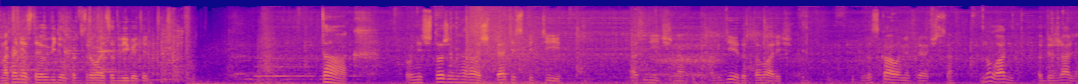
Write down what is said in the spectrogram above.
наконец-то я увидел, как взрывается двигатель. Так, уничтожен гараж 5 из 5. Отлично. А где этот товарищ? За скалами прячется. Ну ладно, побежали.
